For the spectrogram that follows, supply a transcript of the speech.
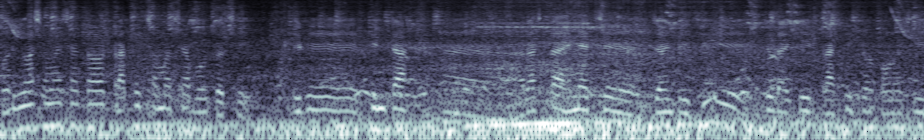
ବୋରିଙ୍ଗା ସମସ୍ୟା ତ ଟ୍ରାଫିକ୍ ସମସ୍ୟା ବହୁତ ଅଛି। ଏଠି ତିନିଟା ରାସ୍ତା ଏନ୍ ଏଚ୍ ଜଏଣ୍ଟ ହେଇଛି ଯେଉଁଟାକି ଟ୍ରାଫିକ୍ର କୌଣସି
